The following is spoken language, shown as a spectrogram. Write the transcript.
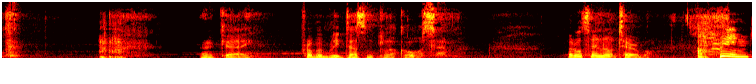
okay, probably doesn't look awesome, but also not terrible. I mean,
